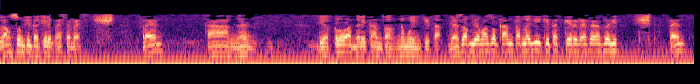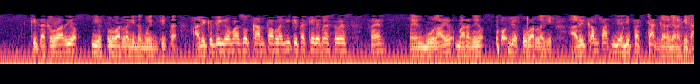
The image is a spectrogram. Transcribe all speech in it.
Langsung kita kirim SMS. Friend, kangen. Dia keluar dari kantor nemuin kita. Besok dia masuk kantor lagi kita kirim SMS lagi. Pen, kita keluar yuk. Dia keluar lagi nemuin kita. Hari ketiga masuk kantor lagi kita kirim SMS. Pen, main bola yuk bareng yuk. Oh dia keluar lagi. Hari keempat dia dipecat gara-gara kita.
